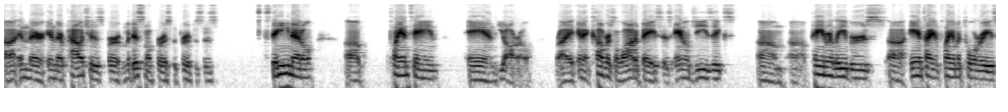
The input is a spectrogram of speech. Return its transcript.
uh, in their in their pouches for medicinal purposes, stinging nettle, uh, plantain, and yarrow, right? And it covers a lot of bases: analgesics, um, uh, pain relievers, uh, anti-inflammatories.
